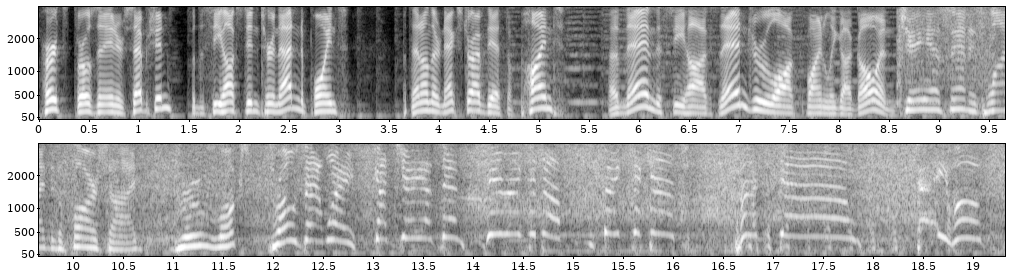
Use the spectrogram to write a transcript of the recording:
Hurts throws an interception, but the Seahawks didn't turn that into points. But then on their next drive, they have to punt. And then the Seahawks, then Drew Lock finally got going. JSN is wide to the far side. Drew looks, throws that way. Got JSN. He reaches up, makes the catch. Touchdown! Seahawks!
